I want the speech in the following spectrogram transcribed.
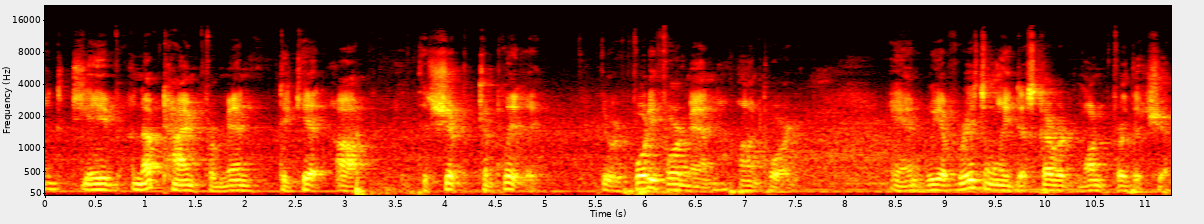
It gave enough time for men to get off the ship completely. There were 44 men on board, and we have recently discovered one further ship,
